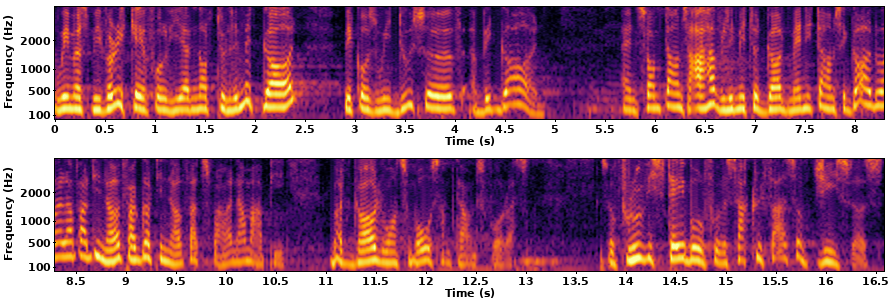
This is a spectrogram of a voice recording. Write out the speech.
we must be very careful here not to limit God because we do serve a big God. And sometimes I have limited God many times. Say, God, well, I've had enough. I've got enough. That's fine. I'm happy. But God wants more sometimes for us. So, through this table, through the sacrifice of Jesus,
